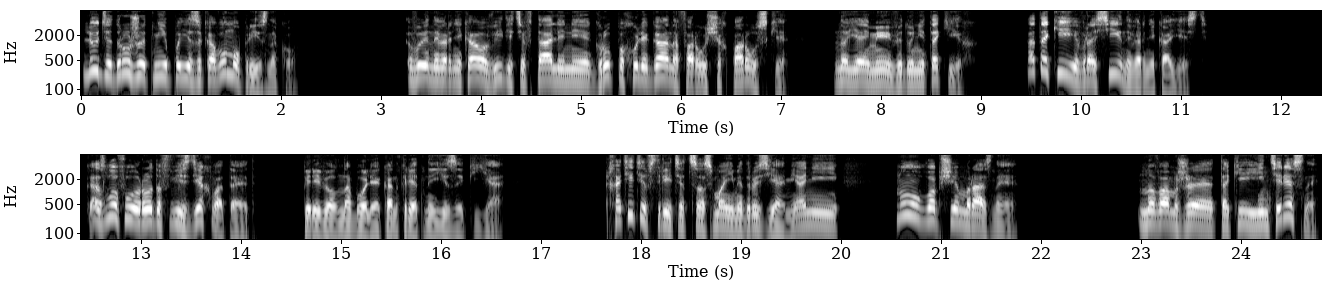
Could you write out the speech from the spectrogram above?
Люди дружат не по языковому признаку. Вы наверняка увидите в Таллине группу хулиганов, орущих по-русски, но я имею в виду не таких. А такие в России наверняка есть. Козлов и уродов везде хватает, перевел на более конкретный язык я. Хотите встретиться с моими друзьями? Они, ну, в общем, разные. Но вам же такие интересны?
